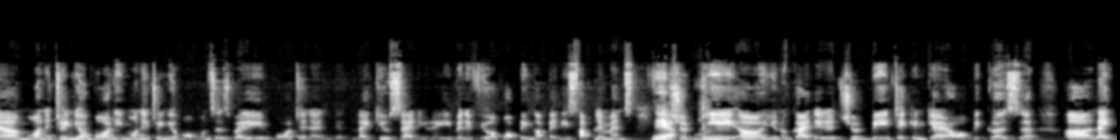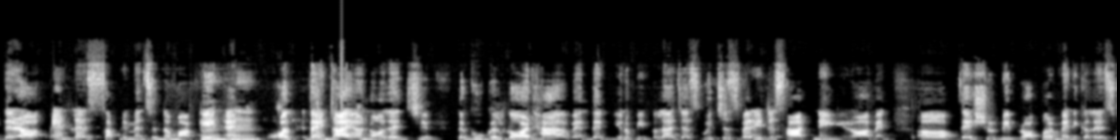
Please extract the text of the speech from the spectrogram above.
uh, monitoring your body monitoring your hormones is very important and like you said you know even if you are popping up any supplements yeah. it should be uh, you know guided it should be taken care of because uh, uh like there are endless supplements in the market mm-hmm. and all the entire knowledge the google god have and then you know people are just which is very disheartening you know i mean uh, there should be proper medical as-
